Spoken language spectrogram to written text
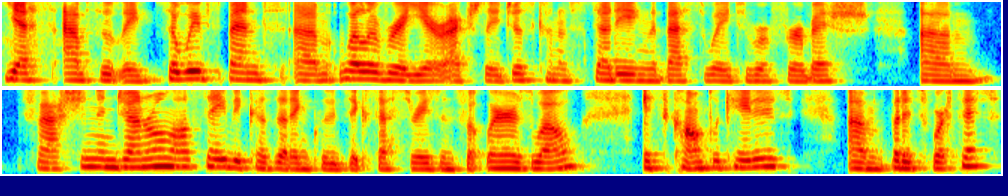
Yes, absolutely. So we've spent um, well over a year actually just kind of studying the best way to refurbish um, fashion in general, I'll say, because that includes accessories and footwear as well. It's complicated, um, but it's worth it.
